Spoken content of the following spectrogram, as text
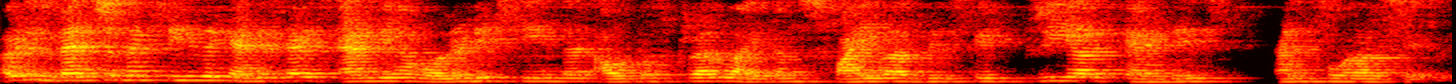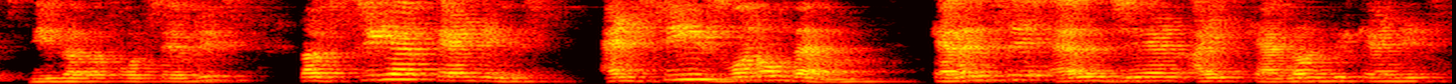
It is mentioned that C is a candies guys and we have already seen that out of 12 items, 5 are biscuit, 3 are candies and 4 are savories. These are the 4 savories. Now if 3 are candies and C is one of them, can I say L, J and I cannot be candies?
